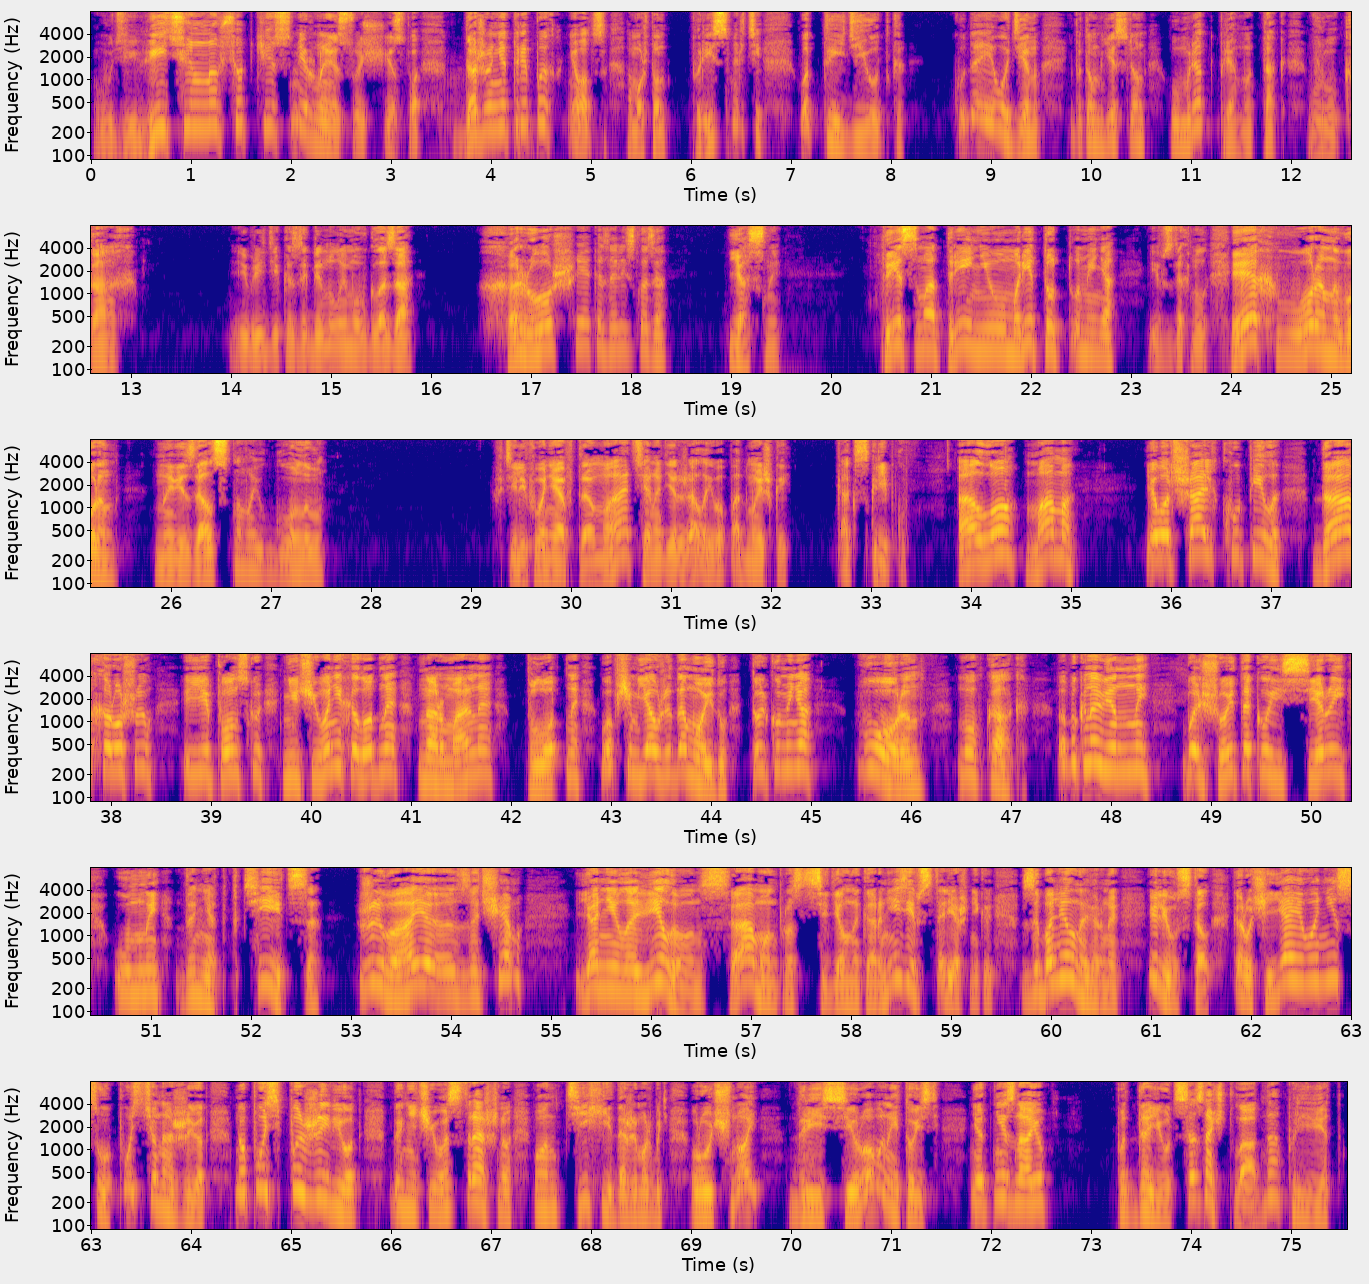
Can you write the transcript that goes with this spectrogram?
Удивительно все-таки смирное существо, даже не трепыхнется, а может, он при смерти? Вот ты идиотка! Куда я его дену? И потом, если он умрет прямо так, в руках... Евредика заглянула ему в глаза. Хорошие оказались глаза, ясные. — Ты смотри, не умри тут у меня! — и вздохнул. — Эх, ворон, ворон, навязался на мою голову. В телефоне-автомате она держала его под мышкой, как скрипку. — Алло, мама, я вот шаль купила. Да, хорошую японскую, ничего не холодное, нормальное, плотное. В общем, я уже домой иду, только у меня ворон. Ну как, обыкновенный, большой такой, серый, умный. Да нет, птица, живая, зачем? Я не ловила он сам, он просто сидел на карнизе в столешнике, заболел, наверное, или устал. Короче, я его несу, пусть у нас живет, но пусть поживет. Да ничего страшного, он тихий, даже, может быть, ручной, дрессированный, то есть, нет, не знаю. Поддаются, значит, ладно, привет.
